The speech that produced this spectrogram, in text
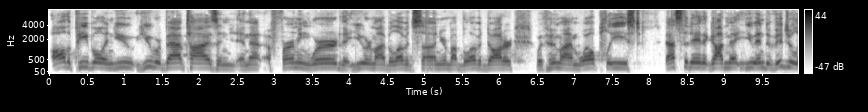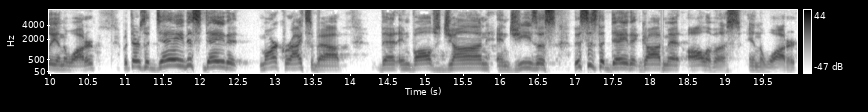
all the people and you you were baptized and, and that affirming word that you are my beloved son you're my beloved daughter with whom i am well pleased. That's the day that god met you individually in the water. But there's a day this day that mark writes about that involves john and jesus. This is the day that god met all of us in the water.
